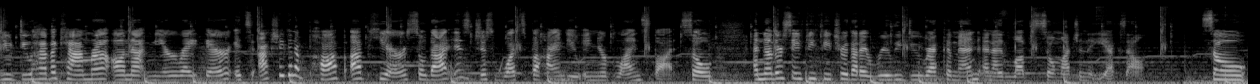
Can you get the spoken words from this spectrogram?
You do have a camera on that mirror right there. It's actually gonna pop up here. So that is just what's behind you in your blind spot. So another safety feature that I really do recommend and I love so much in the EXL. So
